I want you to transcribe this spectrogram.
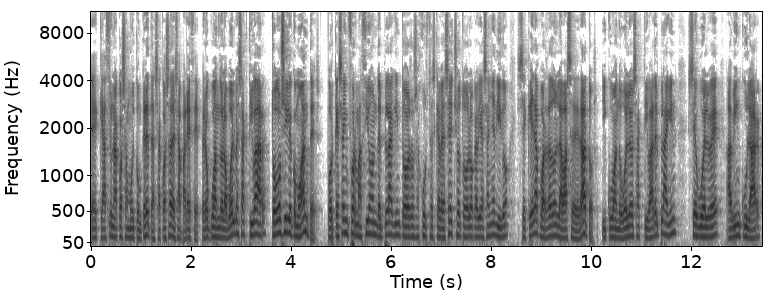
eh, que hace una cosa muy concreta, esa cosa desaparece, pero cuando la vuelves a activar, todo sigue como antes, porque esa información del plugin, todos los ajustes que habías hecho, todo lo que habías añadido, se queda guardado en la base de datos, y cuando vuelves a activar el plugin, se vuelve a vincular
